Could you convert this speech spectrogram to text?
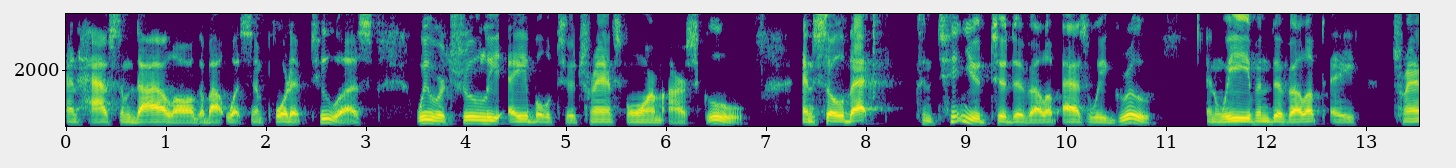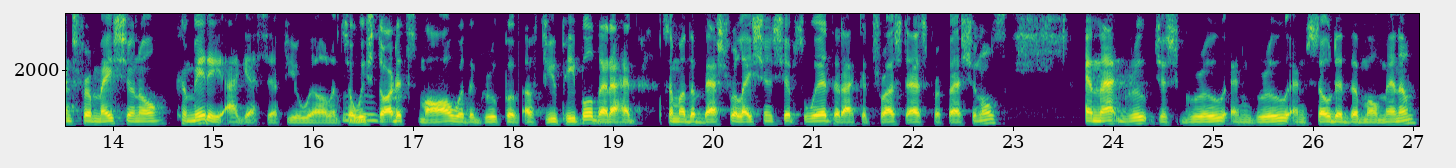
and have some dialogue about what's important to us, we were truly able to transform our school. And so that continued to develop as we grew. And we even developed a transformational committee, I guess, if you will. And so mm-hmm. we started small with a group of a few people that I had some of the best relationships with that I could trust as professionals. And that group just grew and grew, and so did the momentum.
